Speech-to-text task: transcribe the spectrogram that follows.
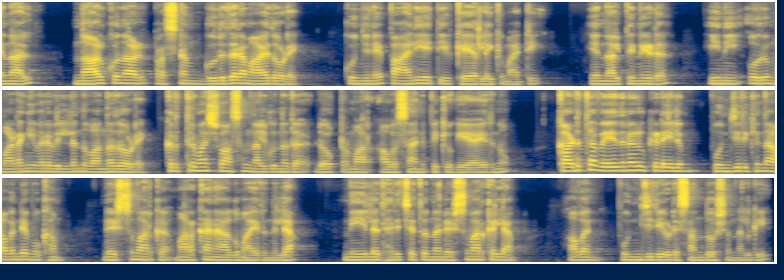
എന്നാൽ നാൾക്കുനാൾ പ്രശ്നം ഗുരുതരമായതോടെ കുഞ്ഞിനെ പാലിയേറ്റീവ് കെയറിലേക്ക് മാറ്റി. എന്നാൽ പിന്നീട് ഇനി ഒരു മടങ്ങിവരവില്ലെന്ന് വന്നതോടെ കൃത്രിമ ശ്വാസം നൽകുന്നത് ഡോക്ടർമാർ അവസാനിപ്പിക്കുകയായിരുന്നു. കടുത്ത വേദനകൾക്കിടയിലും പുഞ്ചിരിക്കുന്ന അവന്റെ മുഖം നഴ്സുമാർക്ക് മറക്കാനാകുമായിരുന്നില്ല. നീല ധരിച്ചെത്തുന്ന നഴ്സുമാർക്കെല്ലാം അവൻ പുഞ്ചിരിയുടെ സന്തോഷം നൽകി.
